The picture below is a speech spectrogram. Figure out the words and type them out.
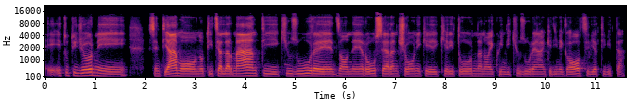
e, e, tutti i giorni sentiamo notizie allarmanti, chiusure, zone rosse, arancioni che, che ritornano e quindi chiusure anche di negozi, di attività.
